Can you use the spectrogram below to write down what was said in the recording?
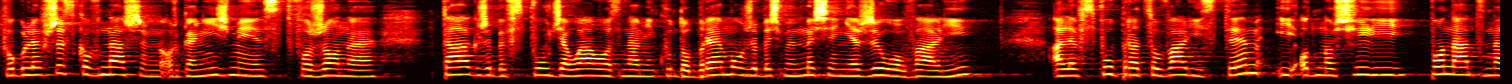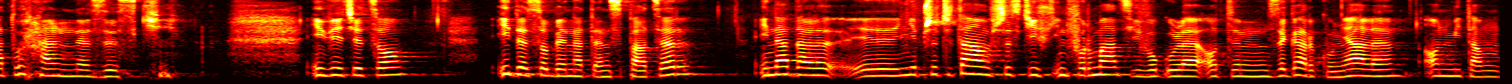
W ogóle wszystko w naszym organizmie jest stworzone tak, żeby współdziałało z nami ku dobremu, żebyśmy my się nie żyłowali, ale współpracowali z tym i odnosili ponadnaturalne zyski. I wiecie co? Idę sobie na ten spacer, i nadal y, nie przeczytałam wszystkich informacji w ogóle o tym zegarku, nie? ale on mi tam,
